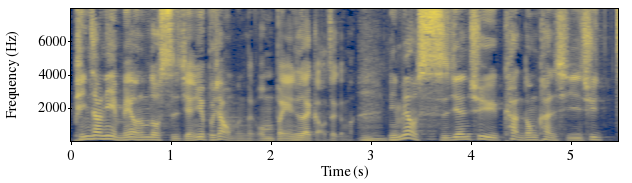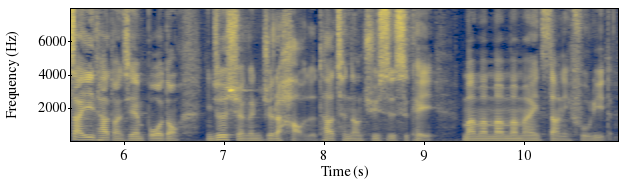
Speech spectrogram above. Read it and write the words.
平常你也没有那么多时间，因为不像我们，我们本业就在搞这个嘛。嗯，你没有时间去看东看西，去在意它短时间波动，你就是选个你觉得好的，它的成长趋势是可以慢慢、慢慢、慢慢一直让你复利的嘛。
